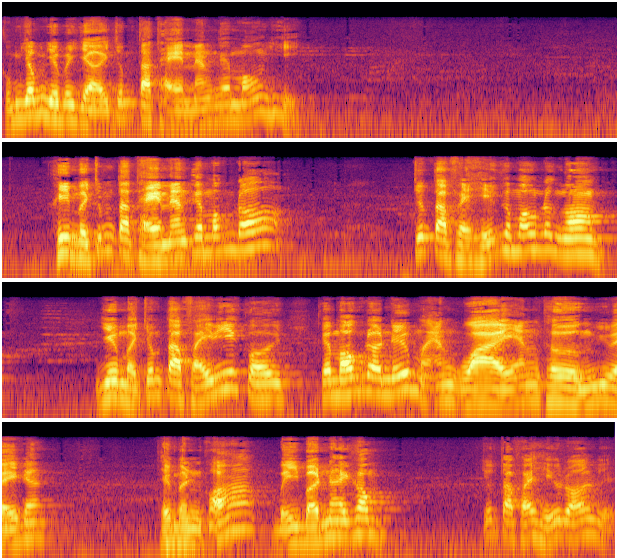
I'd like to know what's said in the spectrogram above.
Cũng giống như bây giờ chúng ta thèm ăn cái món gì. Khi mà chúng ta thèm ăn cái món đó, chúng ta phải hiểu cái món đó ngon. Nhưng mà chúng ta phải biết coi, cái món đó nếu mà ăn hoài, ăn thường như vậy đó, thì mình có bị bệnh hay không? Chúng ta phải hiểu rõ vậy.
